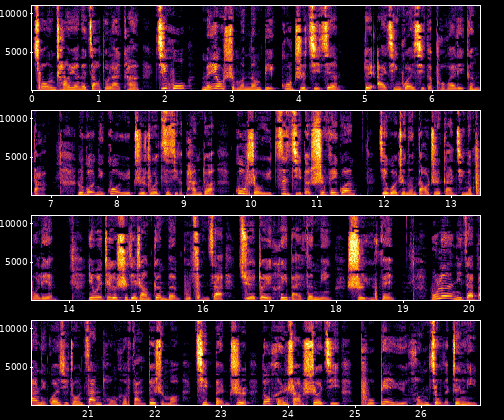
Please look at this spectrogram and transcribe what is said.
从长远的角度来看，几乎没有什么能比固执己见。对爱情关系的破坏力更大。如果你过于执着自己的判断，固守于自己的是非观，结果只能导致感情的破裂。因为这个世界上根本不存在绝对黑白分明、是与非。无论你在伴侣关系中赞同和反对什么，其本质都很少涉及普遍与恒久的真理。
